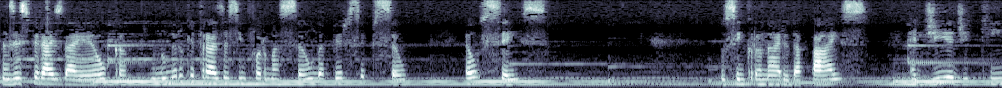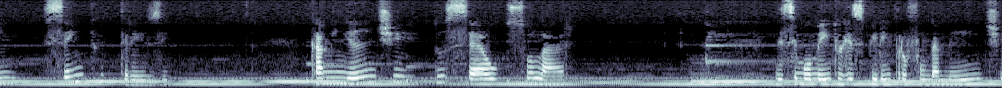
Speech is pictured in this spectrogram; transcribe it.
Nas espirais da Elka, o número que traz essa informação da percepção é o 6. O sincronário da paz é dia de Kim 113. Caminhante do céu solar. Nesse momento, respirem profundamente.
